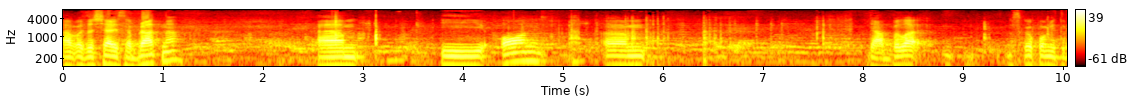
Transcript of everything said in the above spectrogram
а, возвращались обратно, эм, и он, эм, да, была, насколько я помню, это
